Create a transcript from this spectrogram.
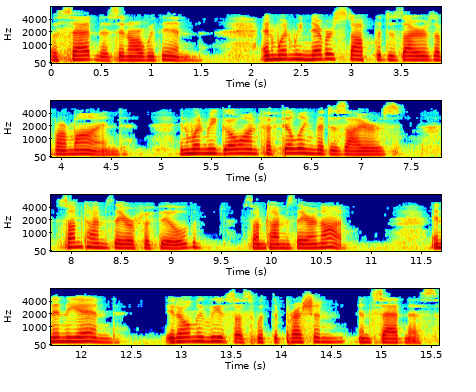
a sadness in our within. And when we never stop the desires of our mind, and when we go on fulfilling the desires, sometimes they are fulfilled, sometimes they are not. And in the end, it only leaves us with depression and sadness.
